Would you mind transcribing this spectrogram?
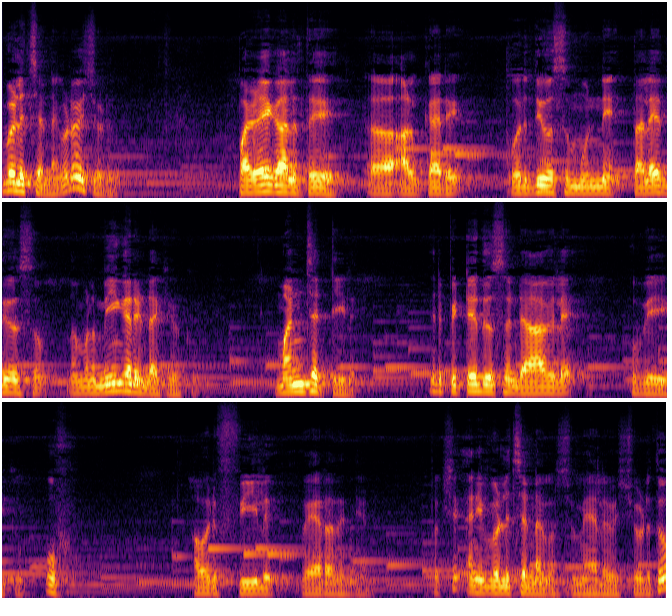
വെളിച്ചെണ്ണ കൂടെ വെച്ചു കൊടുക്കും. പഴയ കാലത്ത് ആൾക്കാർ ഒരു ദിവസം മുന്നേ തലേ ദിവസം നമ്മൾ മീൻകറി ഉണ്ടാക്കി വെക്കും. മൺചട്ടിയിൽ എന്നിട്ട് പിറ്റേ ദിവസം രാവിലെ ഉപയോഗിക്കും. ഉഫ് ആ ഒരു ഫീൽ വേറെ തന്നെയാണ്. പക്ഷെ അതിന് വെളിച്ചെണ്ണ കുറച്ച് മേലെ വെച്ചു കൊടുത്തു.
